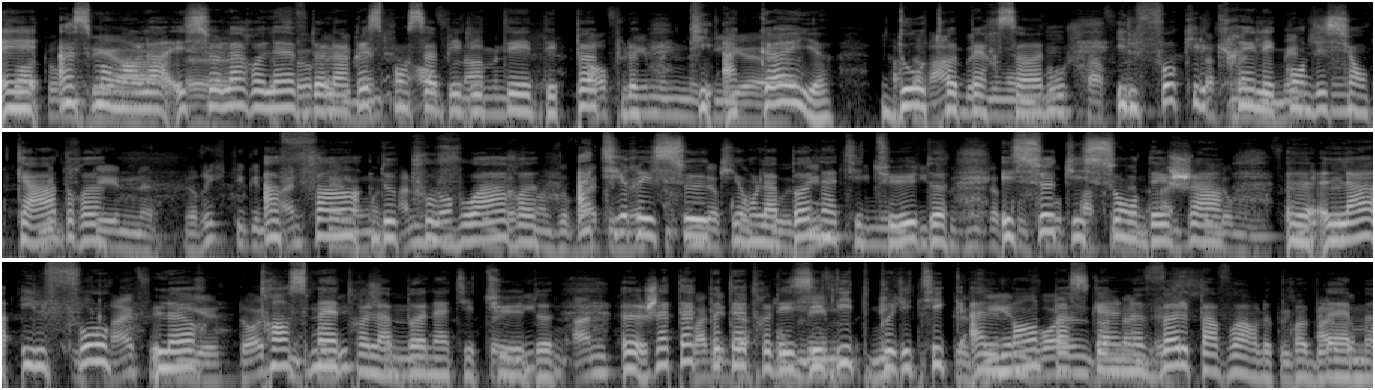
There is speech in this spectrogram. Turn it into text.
Et à ce moment-là, et cela äh, relève de la responsabilité des peuples qui accueillent d'autres personnes. Il faut qu'il crée les conditions cadres afin de pouvoir attirer ceux qui ont la bonne attitude et ceux qui sont déjà euh, là, il faut leur transmettre la bonne attitude. Euh, j'attaque peut-être les élites politiques allemandes parce qu'elles ne veulent pas voir le problème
